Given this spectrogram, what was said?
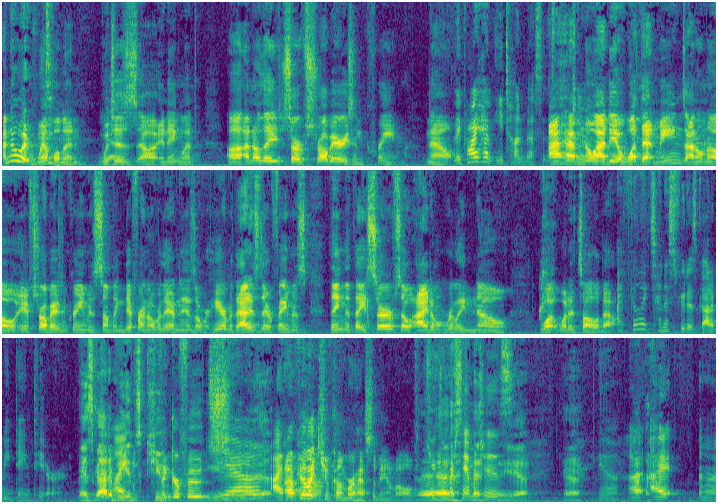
I know at Wimbledon, which Yeah. is uh, in England, uh, I know they serve strawberries and cream. Now, They probably have Eton messes. I have too. no idea what that means. I don't know if strawberries and cream is something different over there than it is over here, but that is their famous thing that they serve. So I don't really know what, what it's all about. I feel like tennis food has got to be daintier. It's got to Like- be. It's cute. Finger foods. Yeah, Yeah, yeah, yeah. I I, don't feel know. like cucumber has to be involved. Cucumber sandwiches. yeah, yeah. Yeah, I, I uh,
